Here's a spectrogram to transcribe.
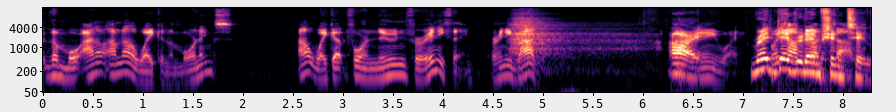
The more I don't, I'm not awake in the mornings. I don't wake up for noon for anything or anybody. All right. Anyway, Red Dead Redemption 2.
